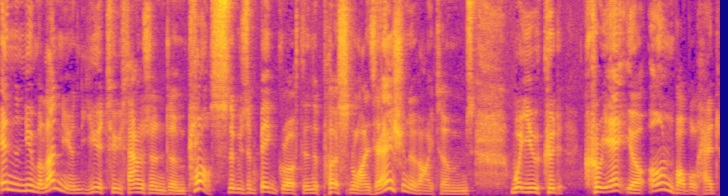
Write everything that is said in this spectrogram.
in the new millennium, the year 2000 and plus, there was a big growth in the personalisation of items where you could create your own bobblehead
